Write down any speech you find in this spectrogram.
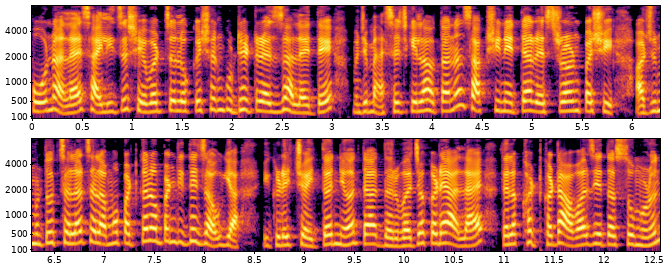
फोन आलाय. सायली तिचं शेवटचं लोकेशन कुठे ट्रेस झालंय ते? म्हणजे मेसेज केला होता ना साक्षीने त्या रेस्टॉरंटपाशी अर्जुन म्हणतो चला चला मग पटकन आपण तिथे जाऊया. इकडे चैतन्य त्या दरवाजाकडे आलाय. त्याला खटखट आवाज येत असतो म्हणून.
